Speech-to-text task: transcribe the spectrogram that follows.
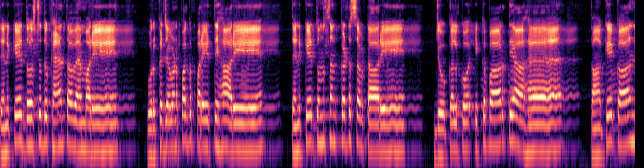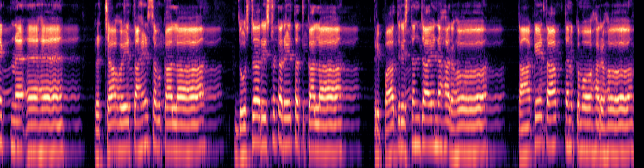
ਤਿਨ ਕੇ ਦੁਸ਼ਟ ਦੁਖੈ ਤਵੈ ਮਰੇ। ਪੁਰਖ ਜਵਨ ਪਗ ਪਰੇ ਤਿਹਾਰੇ, ਤਿਨ ਕੇ ਤੁਮ ਸੰਕਟ ਸਵਟਾਰੇ ਜੋ ਕਲ ਕੋ ਇੱਕ ਬਾਰ ਧਿਆ ਹੈ, ਤਾਂ ਕੇ ਕਾਲ ਨਿਕਟਨੈ ਐ ਹੈ ਰੱਛਾ ਹੋਏ ਤਾਹੇ ਸਭ ਕਾਲਾ, ਦੁਸ਼ਟ ਅਰਿਸ਼ਟ ਟਰੇ ਤਤਕਾਲਾ। ਕਿਰਪਾ ਦ੍ਰਿਸ਼ਤਨ ਜਾਏ ਨਹਰ ਹੋ ਤਾਂ ਕੇ ਤਾਪ ਤਨ ਕਮੋ ਹਰਹੁ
